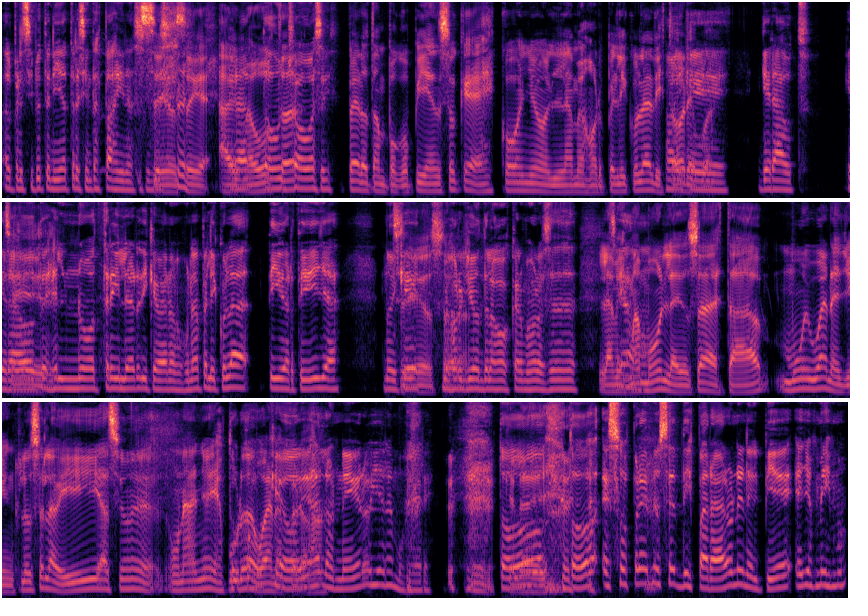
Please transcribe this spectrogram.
al principio tenía 300 páginas. Sí, o sea, a mí Era me todo gusta. un show así. Pero tampoco pienso que es coño la mejor película de la historia. que pues. Get Out. Get Sí. Out es el no thriller y que bueno, es una película divertidilla. No hay Sí, que o sea, mejor guion de los Oscars, mejor. o sea, La o sea, misma Moonlight, o sea, está muy buena. Yo incluso la vi hace un, un año y es puro de buena. que pero, odias a ajá. los negros y a las mujeres. Todo- ladilla. todos esos premios se dispararon en el pie ellos mismos.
